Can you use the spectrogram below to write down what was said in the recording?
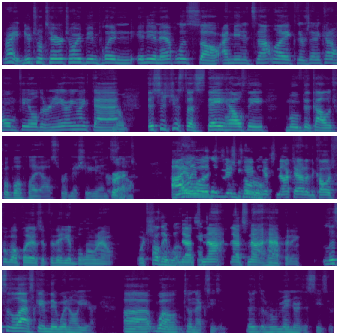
right neutral territory being played in indianapolis so i mean it's not like there's any kind of home field or anything like that nope. this is just a stay healthy move to college football playoffs for michigan correct so, Iowa Michigan total. gets knocked out of the college football playoffs if they get blown out, which oh they will. That's not that's not happening. Listen to the last game they win all year. Uh, well until next season, the, the remainder of the season.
